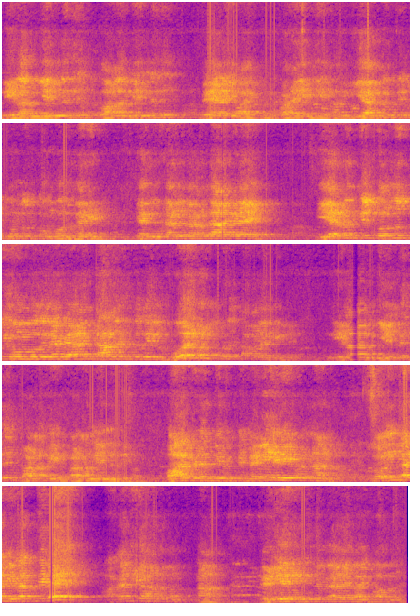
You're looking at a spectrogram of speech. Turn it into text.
நிலம் என்னது? வளம் என்னது? வேலை வாய்ப்பு வட இருநூத்தி தொண்ணூத்தி ஒன்பது பேர் என் உடன் பிறந்தார்களே இருநூத்தி தொண்ணூத்தி ஒன்பது பேர் வேலை காலத்தில் ஒருவன் கூட தமிழர்கள் நிலம் என்னது? வளமை வளம் என்னது? வாழ்விடத்திற்கு வெளியேறியவன் நான். சொந்த இடத்திலே அகதியானவன் நான். வெளியேறி வேலை வாய்ப்பாக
